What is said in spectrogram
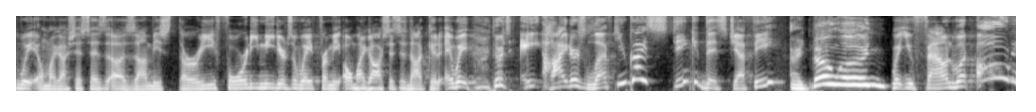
Wait, oh my gosh, it says uh, zombies 30, 40 meters away from me. Oh my gosh, this is not good. And wait, there's eight hiders left. You guys stink at this, Jeffy. I found one. Wait, you found one? Oh,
